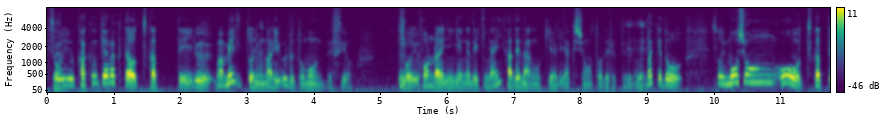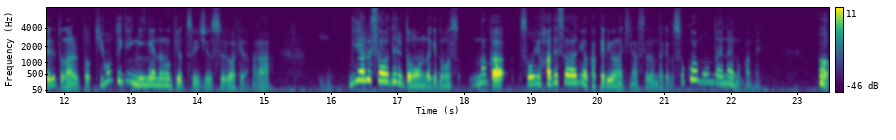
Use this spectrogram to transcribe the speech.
そういう架空キャラクターを使っている、まあ、メリットにもなりうると思うんですよ。うんそういう本来人間ができない派手な動きやリアクションを取れるというのはええだけど、そういうモーションを使ってるとなると、基本的に人間の動きを追従するわけだから、リアルさは出ると思うんだけども、そなんかそういう派手さには欠けるような気がするんだけど、そこは問題ないのかね？まあ、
